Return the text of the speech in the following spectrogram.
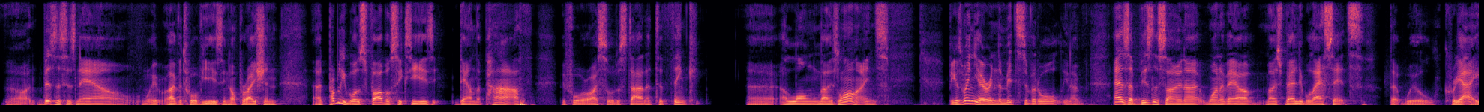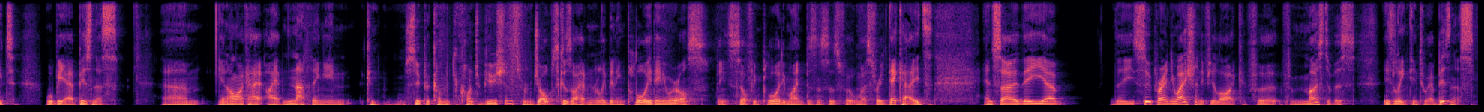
uh, business is now over 12 years in operation. Uh, it probably was five or six years down the path before I sort of started to think uh, along those lines. Because when you're in the midst of it all, you know, as a business owner, one of our most valuable assets that we'll create will be our business. Um, you know, like I, I have nothing in con- super con- contributions from jobs because I haven't really been employed anywhere else, been self employed in my own businesses for almost three decades. And so the, uh, the superannuation, if you like, for, for most of us is linked into our business.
